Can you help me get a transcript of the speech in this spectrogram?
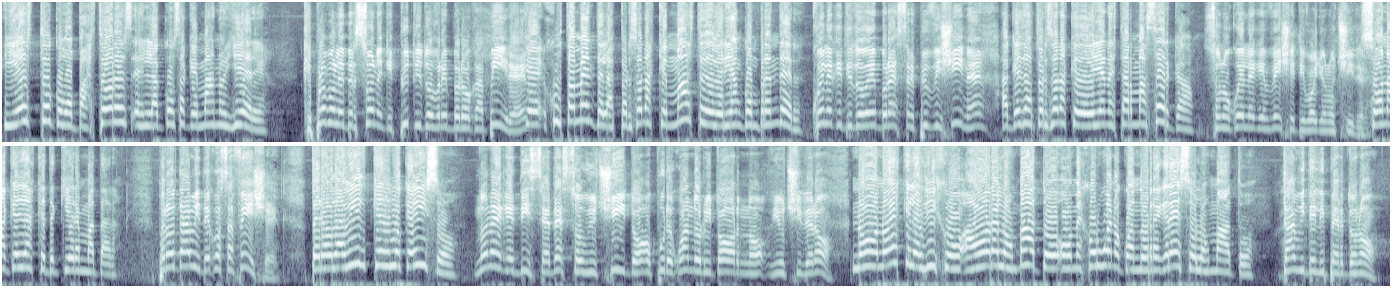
Y esto como pastores es la cosa que más nos hiere. Che proprio le persone che più ti dovrebbero capire, Que justamente las personas que más te deberían comprender, quelle che ti dovrebbero essere più vicine, aquellas personas que deberían estar más cerca, sono quelle che invece ti vogliono uccidere. son aquellas que te quieren matar. Però Davide cosa fece? Pero David, ¿qué es lo que hizo? Non è che disse adesso vi uccido oppure quando ritorno vi ucciderò. No, no es que les dijo, ahora los mato, o mejor, bueno, cuando regreso los mato. Davide li perdonò.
